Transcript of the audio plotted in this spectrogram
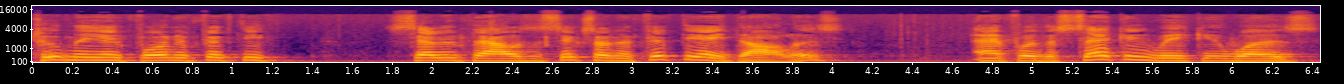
$2,457,658. And for the second week, it was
